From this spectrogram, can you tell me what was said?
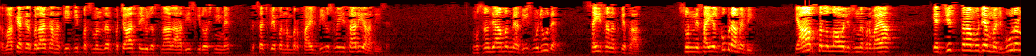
واقعہ کربلا کا حقیقی پس منظر پچاس سی الاسناد حدیث کی روشنی میں ریسرچ پیپر نمبر فائیو بھی اس میں یہ ساری حدیث ہے مسند احمد میں حدیث موجود ہے، صحیح صنعت کے ساتھ۔ سن نسائی القبرا میں بھی۔ کہ آپ صلی اللہ علیہ وسلم نے فرمایا کہ جس طرح مجھے مجبوراً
